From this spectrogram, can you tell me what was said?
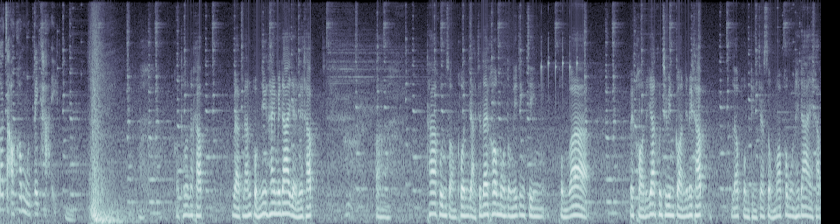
ก็จะเอาข้อมูลไปขาย ขอโทษนะครับ แบบนั้นผมยิ่งให้ไม่ได้ใหญ่เลยครับเอ่อถ้าคุณสองคนอยากจะได้ข้อมูลตรงนี้จริง ๆ ผมว่า ไปขออนุญาตคุณชวินก่อนดีไหมครับ แล้วผมถึงจะส่งมอบข้อมูลให้ได้ครับ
